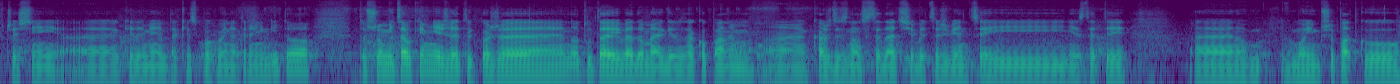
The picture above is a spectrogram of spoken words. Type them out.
wcześniej, e, kiedy miałem takie spokojne treningi, to, to szło mi całkiem nieźle, tylko że no tutaj wiadomo jak jest zakopanym. E, Każdy z nas chce dać siebie coś więcej i niestety e, no, w moim przypadku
